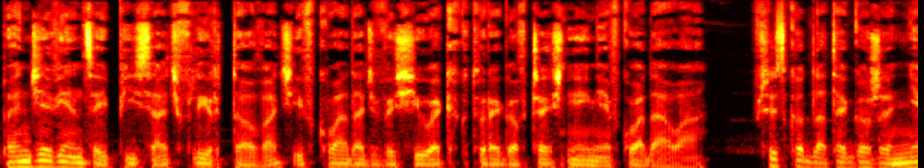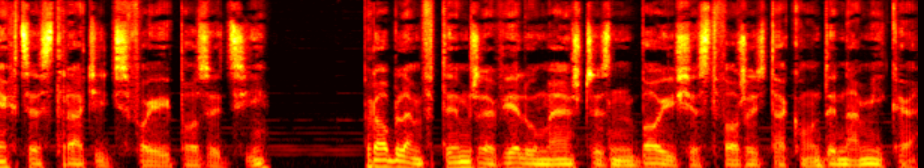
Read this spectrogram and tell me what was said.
Będzie więcej pisać, flirtować i wkładać wysiłek, którego wcześniej nie wkładała. Wszystko dlatego, że nie chce stracić swojej pozycji. Problem w tym, że wielu mężczyzn boi się stworzyć taką dynamikę.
